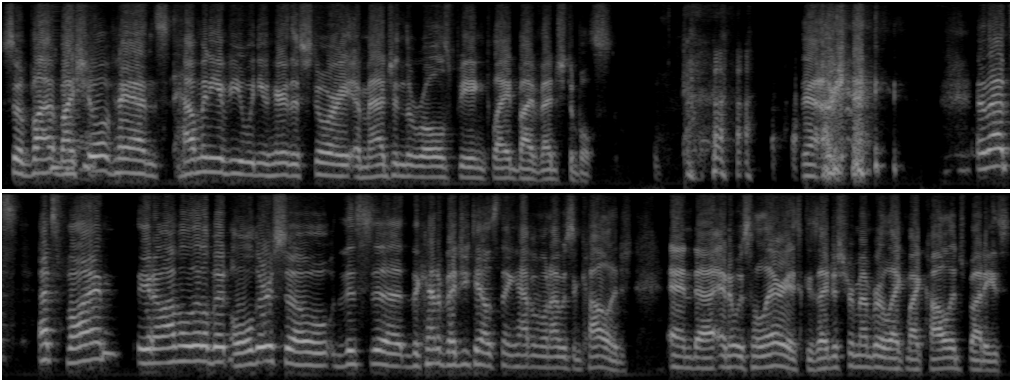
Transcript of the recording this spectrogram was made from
So by by show of hands, how many of you, when you hear this story, imagine the roles being played by vegetables? Yeah, okay. and that's that's fine. You know, I'm a little bit older, so this uh, the kind of Veggie Tales thing happened when I was in college, and uh, and it was hilarious because I just remember like my college buddies.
